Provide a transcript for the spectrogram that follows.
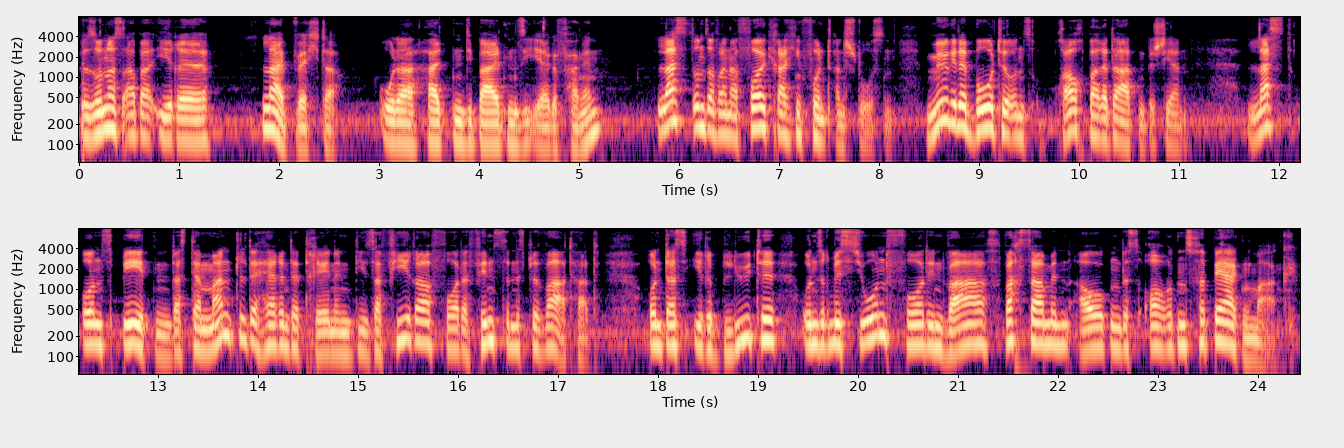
besonders aber ihre Leibwächter. Oder halten die beiden sie eher gefangen? Lasst uns auf einen erfolgreichen Fund anstoßen. Möge der Bote uns brauchbare Daten bescheren. Lasst uns beten, dass der Mantel der Herrin der Tränen die Saphira vor der Finsternis bewahrt hat und dass ihre Blüte unsere Mission vor den wachsamen Augen des Ordens verbergen mag.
